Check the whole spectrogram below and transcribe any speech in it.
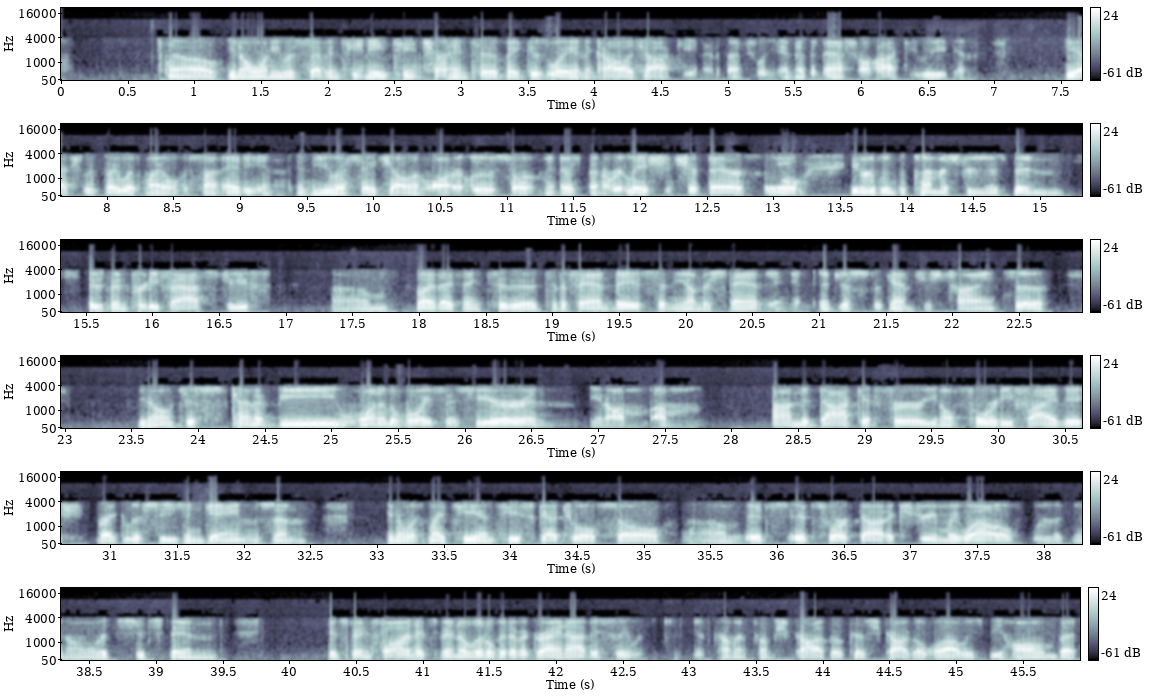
uh, you know when he was 17 18 trying to make his way into college hockey and then eventually into the National Hockey League. And he actually played with my oldest son Eddie in, in the USHL in Waterloo. So I mean, there's been a relationship there. So you know, I think the chemistry has been has been pretty fast, Chief. Um, but I think to the to the fan base and the understanding and, and just again just trying to you know just kind of be one of the voices here and you know I'm, I'm on the docket for you know 45 ish regular season games and you know, with my TNT schedule. So um, it's it's worked out extremely well. You know, it's it's been it's been fun. It's been a little bit of a grind, obviously, with the commute coming from Chicago because Chicago will always be home. But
